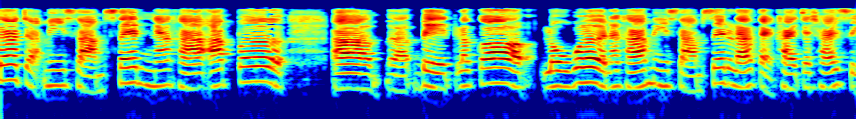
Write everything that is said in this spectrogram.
ก็จะมี 3 เส้นนะคะ upper เบสแล้วก็ lower นะคะ มี 3 เส้นแล้วแต่ใครจะใช้สี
